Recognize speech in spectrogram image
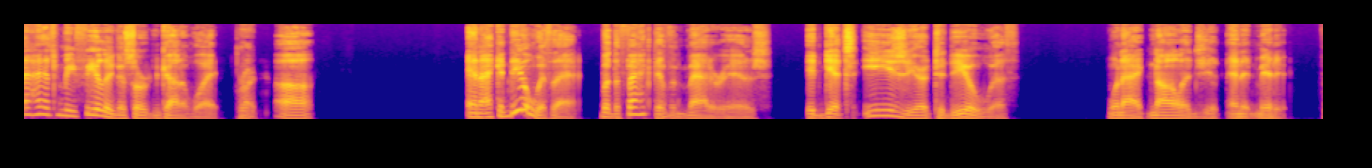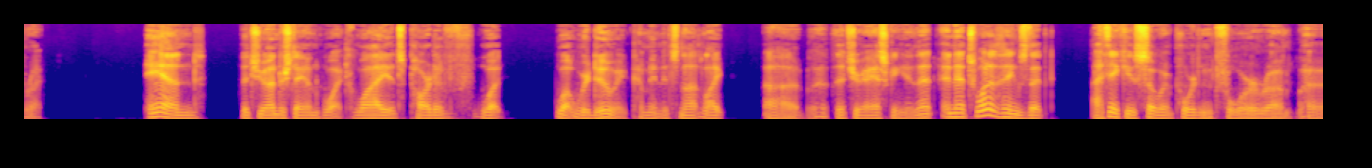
has me feeling a certain kind of way. Right. Uh, and I can deal with that. But the fact of the matter is, it gets easier to deal with when I acknowledge it and admit it. Right. And that you understand what why it's part of what what we're doing. I mean, it's not like uh, that you're asking, and that and that's one of the things that I think is so important for um, uh,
